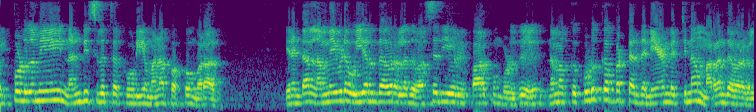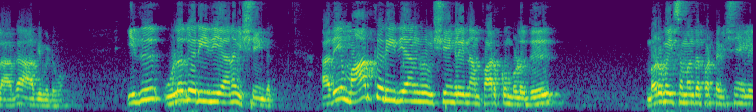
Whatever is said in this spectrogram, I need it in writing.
எப்பொழுதுமே நன்றி செலுத்தக்கூடிய மனப்பக்குவம் வராது. ஏனென்றால் நம்மை விட உயர்ந்தவர் அல்லது வசதியவரை பார்க்கும் பொழுது நமக்கு கொடுக்கப்பட்ட அந்த நியமத்தை மறந்தவர்களாக ஆகிவிடுவோம். இது உலக ரீதியான விஷயங்கள். அதே மார்க்க ரீதியான விஷயங்களை நாம் பார்க்கும் பொழுது மறுமை சம்பந்தப்பட்ட விஷயங்களை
